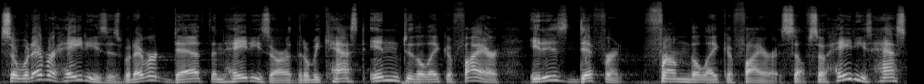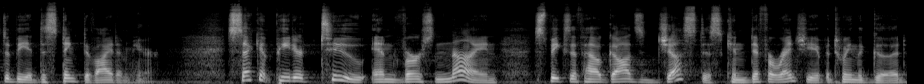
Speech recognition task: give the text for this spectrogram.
So, whatever Hades is, whatever death and Hades are that'll be cast into the lake of fire, it is different from the lake of fire itself. So, Hades has to be a distinctive item here. 2 Peter 2 and verse 9 speaks of how God's justice can differentiate between the good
